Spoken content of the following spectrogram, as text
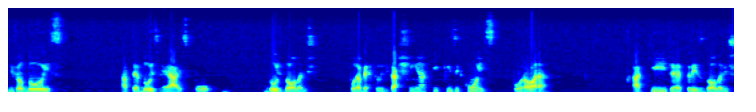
nível 2, até 2 reais por 2 dólares por abertura de caixinha e 15 coins por hora. Aqui já é 3 dólares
